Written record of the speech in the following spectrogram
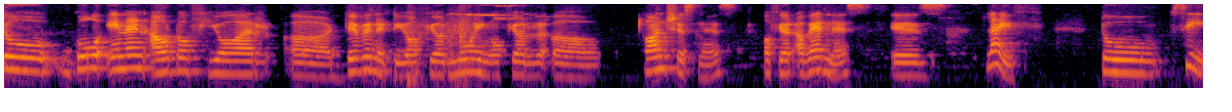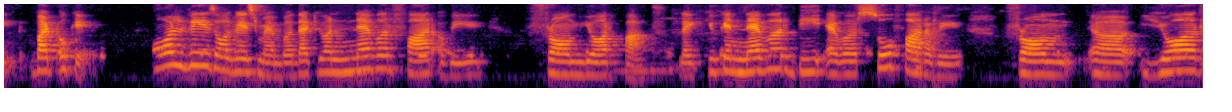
To go in and out of your uh, divinity of your knowing of your uh, consciousness of your awareness is life. To see but okay always always remember that you are never far away from your path. Like you can never be ever so far away from uh, your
